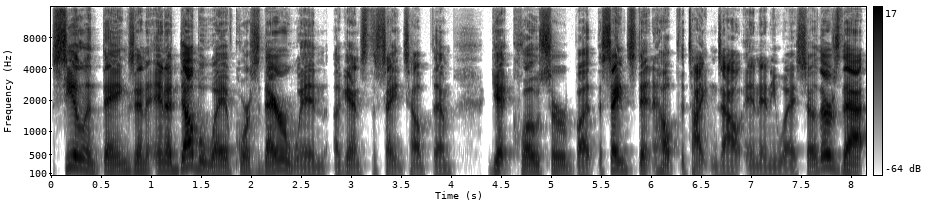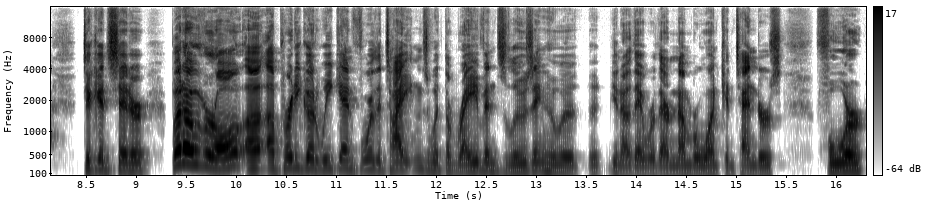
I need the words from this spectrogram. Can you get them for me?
sealing things. And in a double way, of course, their win against the Saints helped them get closer, but the Saints didn't help the Titans out in any way. So there's that to consider. But overall, a, a, pretty good weekend for the Titans with the Ravens losing, who uh, you know they were their number one contenders for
